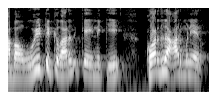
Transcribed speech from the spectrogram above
அப்போ அவங்க வீட்டுக்கு வர்றதுக்கே இன்னைக்கு குறைஞ்சது ஆறு மணி ஆயிரும்.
